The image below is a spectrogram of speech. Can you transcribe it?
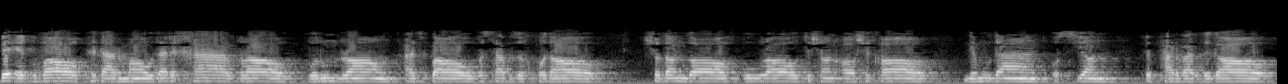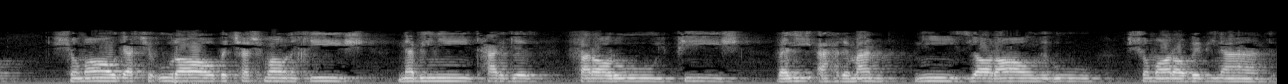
به اقوا پدر مادر خلق را برون راند از باغ سبز خدا. شدانگاه او را تشان آشکار نمودند اسیان به پروردگار. شما گرچه او را به چشمان خیش نبینید هرگز فراروی پیش ولی اهرمن نیز یاران او شما را ببینند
